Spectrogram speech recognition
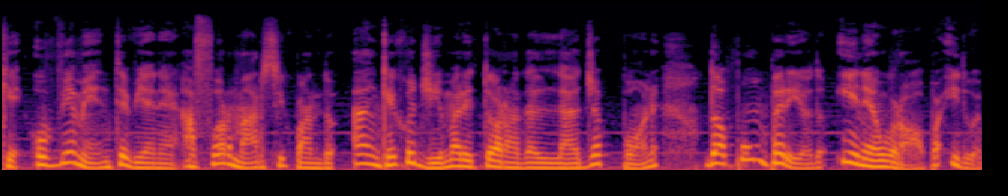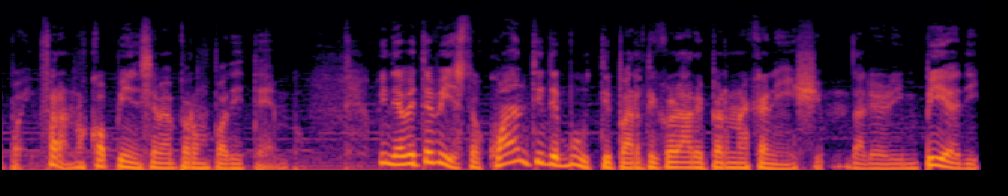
che ovviamente viene a formarsi quando anche Kojima ritorna dal Giappone dopo un periodo in Europa. I due poi faranno coppia insieme per un po' di tempo. Quindi avete visto quanti debutti particolari per Nakanishi, dalle Olimpiadi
